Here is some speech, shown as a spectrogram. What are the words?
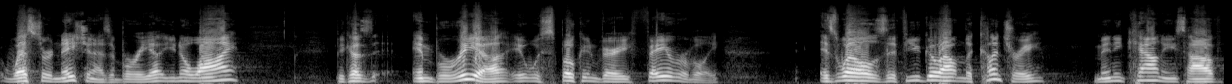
Western nation has a Berea. You know why? Because in Berea, it was spoken very favorably. As well as if you go out in the country, many counties have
